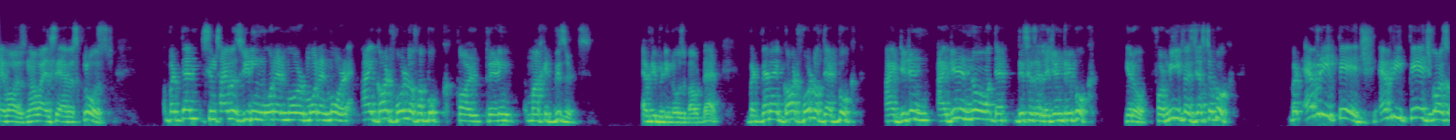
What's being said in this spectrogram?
i was. Now i'll say i was closed. But then since i was reading more and more more and more i got hold of a book called trading market wizards. Everybody knows about that. But when i got hold of that book i didn't i didn't know that this is a legendary book. You know for me it was just a book. But every page every page was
